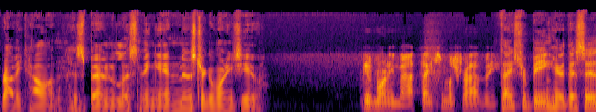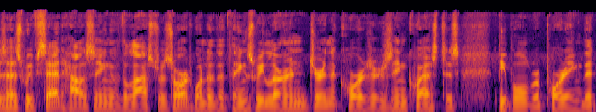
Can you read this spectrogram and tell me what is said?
Ravi Kahlon, has been listening in. Minister, good morning to you. Good morning, Matt. Thanks so much for having me. Thanks for being here. This is, as we've said, housing of the last resort. One of the things we learned during the coroner's inquest is people reporting that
